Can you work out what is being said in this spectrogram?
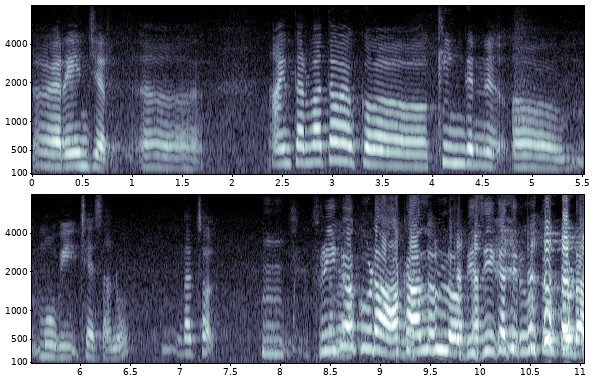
uh, Ranger. Uh, ఆయన తర్వాత ఒక కింగ్ మూవీ చేశాను దట్స్ ఆల్. ఫ్రీగా కూడా ఆ కాలంలో బిజీగా తిరుగుతూ కూడా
